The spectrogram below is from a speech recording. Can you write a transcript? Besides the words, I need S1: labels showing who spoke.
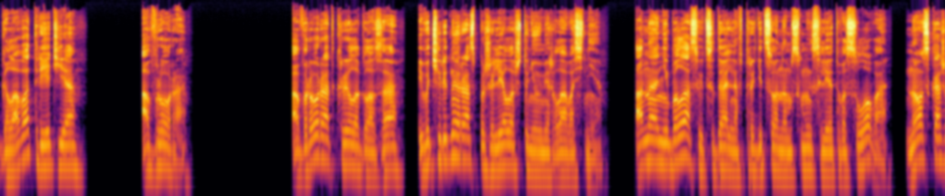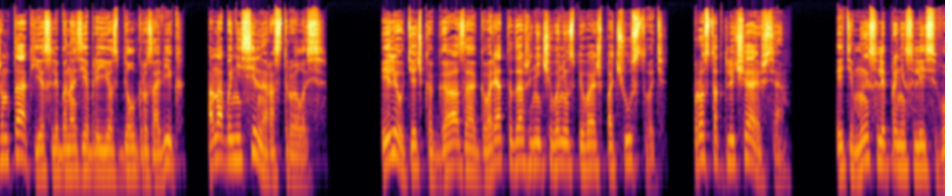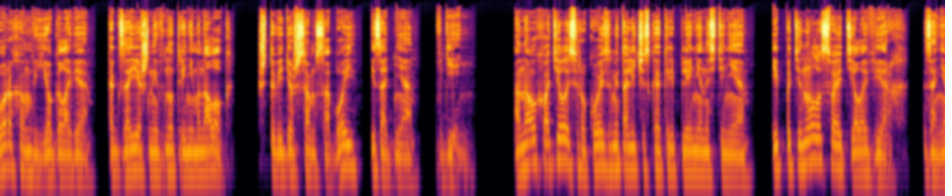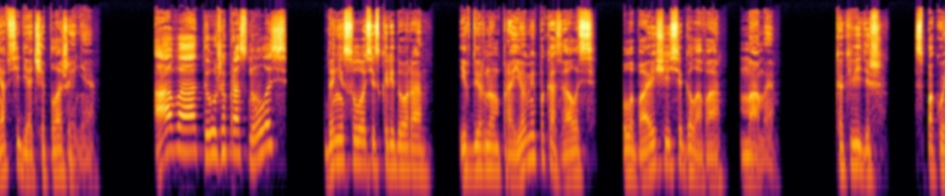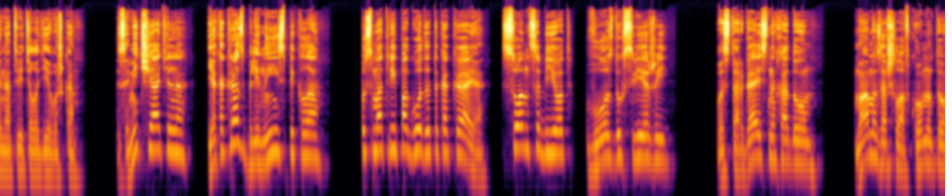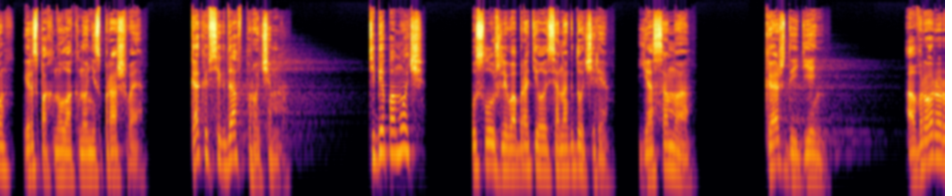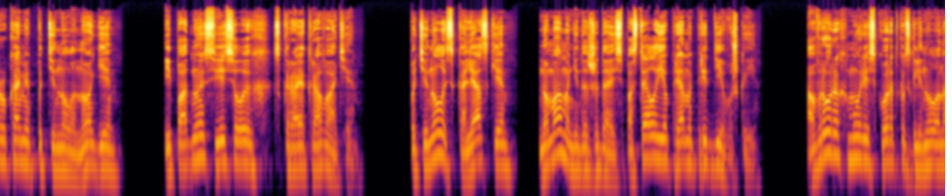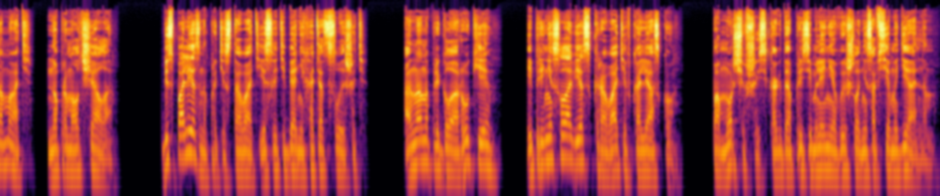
S1: Глава третья. Аврора. Аврора открыла глаза и в очередной раз пожалела, что не умерла во сне. Она не была суицидальна в традиционном смысле этого слова, но, скажем так, если бы на зебре ее сбил грузовик, она бы не сильно расстроилась. Или утечка газа, говорят, ты даже ничего не успеваешь почувствовать, просто отключаешься. Эти мысли пронеслись ворохом в ее голове как заезженный внутренний монолог, что ведешь сам собой изо дня в день. Она ухватилась рукой за металлическое крепление на стене и потянула свое тело вверх, заняв сидячее положение. «Ава, ты уже проснулась?» Донеслось из коридора, и в дверном проеме показалась улыбающаяся голова мамы. «Как видишь», – спокойно ответила девушка. «Замечательно. Я как раз блины испекла. Посмотри, погода-то какая. Солнце бьет, воздух свежий. Восторгаясь на ходу, мама зашла в комнату и распахнула окно, не спрашивая. Как и всегда, впрочем. «Тебе помочь?» Услужливо обратилась она к дочери. «Я сама. Каждый день». Аврора руками подтянула ноги и по одной свесила их с края кровати. Потянулась к коляске, но мама, не дожидаясь, поставила ее прямо перед девушкой. Аврора, хмурясь, коротко взглянула на мать, но промолчала. Бесполезно протестовать, если тебя не хотят слышать. Она напрягла руки и принесла вес кровати в коляску, поморщившись, когда приземление вышло не совсем идеальным.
